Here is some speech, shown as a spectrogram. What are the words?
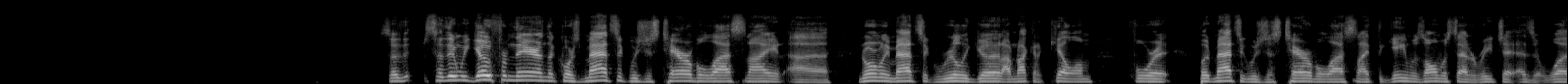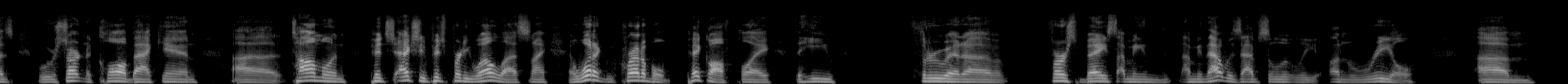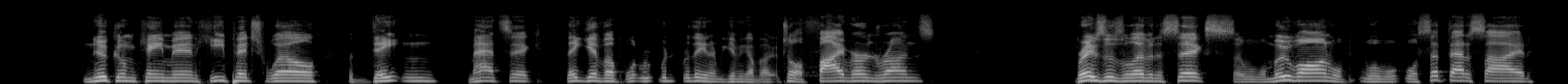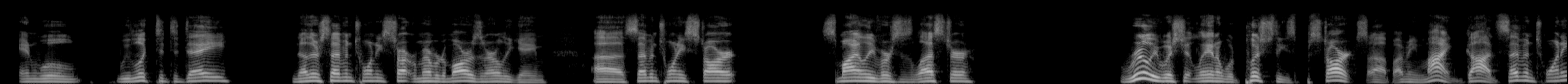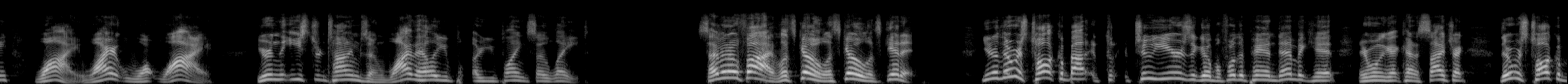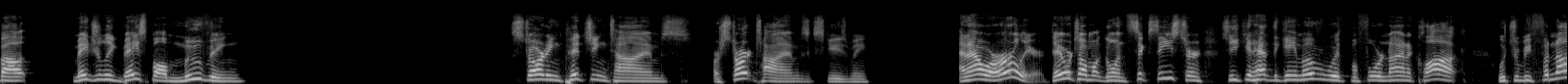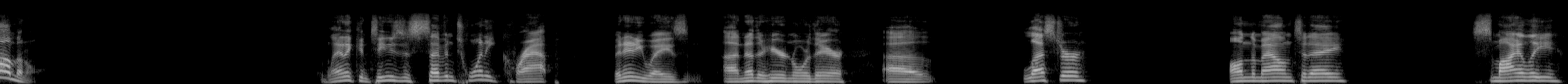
So, th- so then we go from there, and of course, Matzek was just terrible last night. Uh, normally, Matzek really good. I'm not going to kill him for it, but Matzek was just terrible last night. The game was almost out of reach as it was. We were starting to claw back in. Uh, Tomlin pitched actually pitched pretty well last night, and what an incredible pickoff play that he threw at uh, first base. I mean, I mean that was absolutely unreal. Um, Newcomb came in, he pitched well, but Dayton, Matzek, they give up what, what were they giving up a total of five earned runs. Braves lose 11 to 6. So we'll move on. We'll, we'll, we'll set that aside and we'll, we look to today, another 720 start. Remember, tomorrow's an early game. Uh, 720 start, Smyly versus Lester really wish Atlanta would push these starts up. I mean, my God, 720. Why? Why? Why? You're in the Eastern time zone. Why the hell are you are you playing so late? 705. Let's go. Let's go. Let's get it. You know, there was talk about th- two years ago before the pandemic hit, everyone got kind of sidetracked. There was talk about Major League Baseball moving starting pitching times or start times, excuse me, an hour earlier. They were talking about going six Eastern so you could have the game over with before nine o'clock, which would be phenomenal. Atlanta continues this 720 crap. But, anyways, uh, neither here nor there. Uh, Lester on the mound today. Smyly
